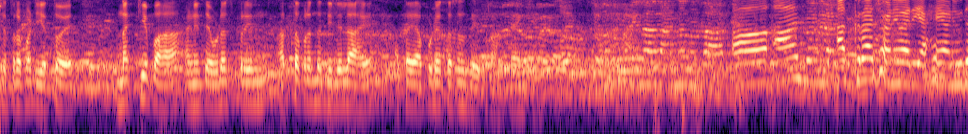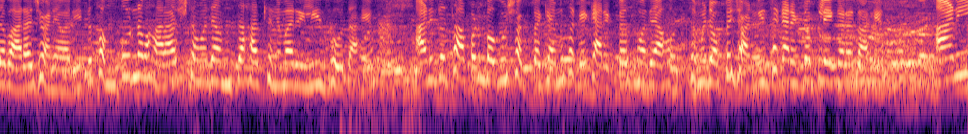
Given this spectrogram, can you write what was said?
चित्रपट येतो आहे नक्की पहा आणि तेवढंच प्रेम आत्तापर्यंत दिलेलं आहे. आता यापुढे तसंच देत राहा थँक्यू अ, आज अकरा जानेवारी आहे आणि उद्या बारा जानेवारी. तर संपूर्ण महाराष्ट्रामध्ये आमचा हा सिनेमा रिलीज होत आहे. आणि जसं आपण बघू शकता की आम्ही सगळे कॅरेक्टर्समध्ये आहोत. सो मी डॉक्टर जान्हवीचं कॅरेक्टर प्ले करत आहे. आणि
